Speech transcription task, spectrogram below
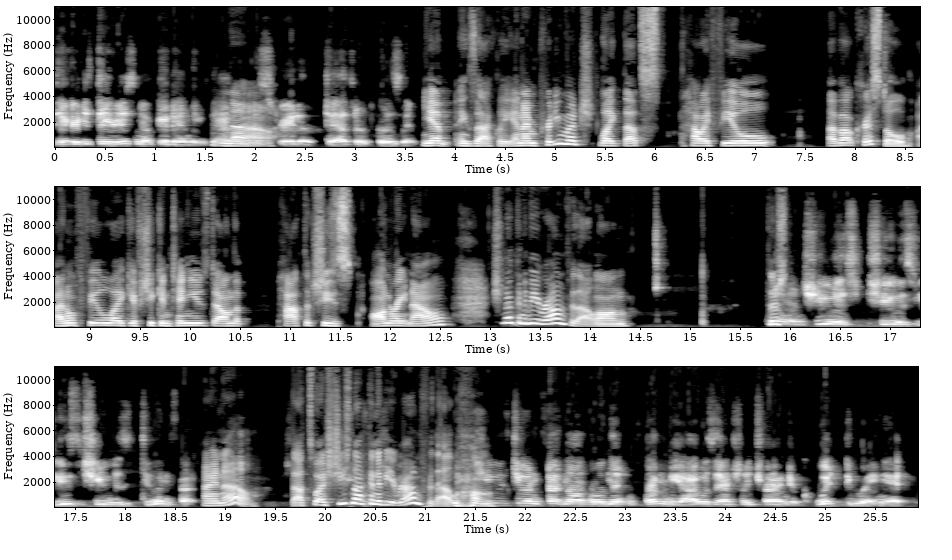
There is there is no good ending. That No. straight up death or prison. Yep, exactly. And I'm pretty much like that's how I feel about Crystal. I don't feel like if she continues down the path that she's on right now, she's not going to be around for that long. There's no, and she was she was used she was doing fentanyl. I know. That's why she's not going to be around for that long. She was doing fentanyl, holding it in front of me. I was actually trying to quit doing it,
